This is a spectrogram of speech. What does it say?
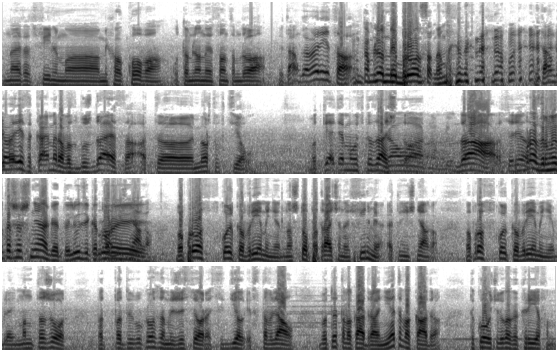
на этот фильм э, Михалкова «Утомленные солнцем 2». И там говорится... Утомленные Бронсоном. И там говорится, камера возбуждается от э, мертвых тел. Вот я тебе могу сказать, да что... ладно, блин. Да, серьезно. Brother, ну это же шняга, это люди, которые... Бро, Вопрос, сколько времени на что потрачено в фильме, это не шняга. Вопрос, сколько времени, блядь, монтажер под, под руководством режиссера сидел и вставлял вот этого кадра, а не этого кадра, такого чудака, как Рефн,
